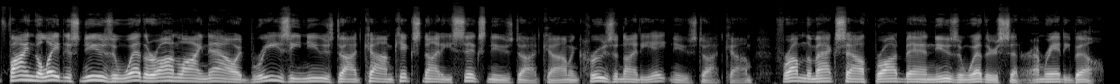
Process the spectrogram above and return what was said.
Find the latest news and weather online now at breezynews.com, kicks96news.com, and cruiser98news.com. From the MaxxSouth Broadband News and Weather Center, I'm Randy Bell.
